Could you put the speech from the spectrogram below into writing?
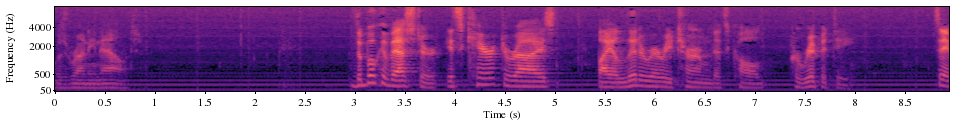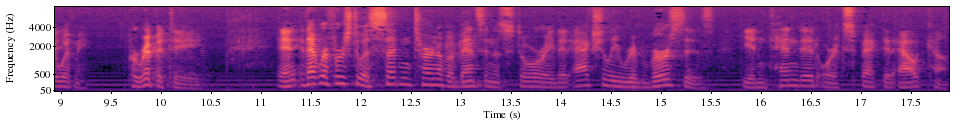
was running out. The book of Esther, it's characterized by a literary term that's called peripety. Say it with me. Peripety. And that refers to a sudden turn of events in a story that actually reverses the intended or expected outcome.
